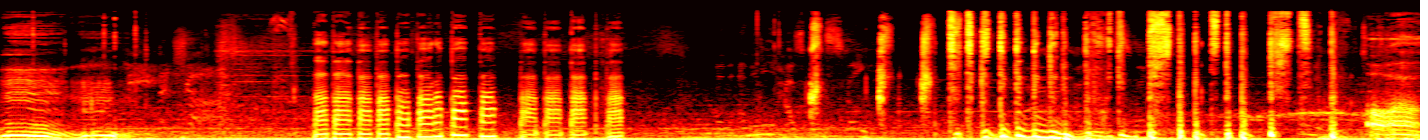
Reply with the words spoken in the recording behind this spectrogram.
Mm. Ba ba ba ba ba ba ba ba ba ba ba ba. Oh,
